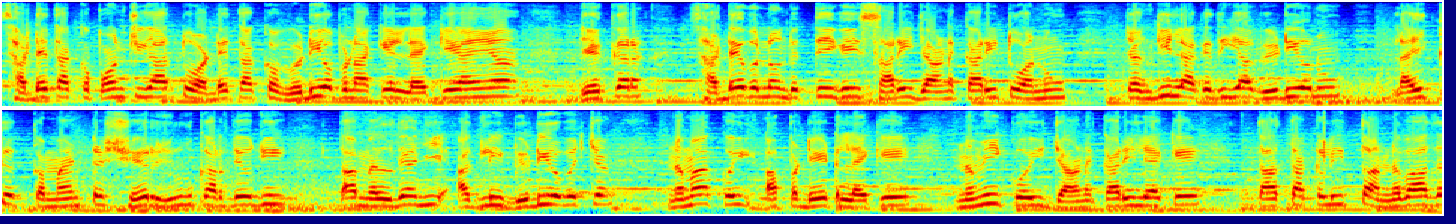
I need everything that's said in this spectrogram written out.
ਸਾਡੇ ਤੱਕ ਪਹੁੰਚੀ ਆ, ਤੁਹਾਡੇ ਤੱਕ ਵੀਡੀਓ ਬਣਾ ਕੇ ਲੈ ਕੇ ਆਏ ਆ। ਜੇਕਰ ਸਾਡੇ ਵੱਲੋਂ ਦਿੱਤੀ ਗਈ ਸਾਰੀ ਜਾਣਕਾਰੀ ਤੁਹਾਨੂੰ ਚੰਗੀ ਲੱਗਦੀ ਆ ਵੀਡੀਓ ਨੂੰ, ਲਾਈਕ, ਕਮੈਂਟ, ਸ਼ੇਅਰ ਜ਼ਰੂਰ ਕਰ ਦਿਓ ਜੀ। ਤਾਂ ਮਿਲਦੇ ਹਾਂ ਜੀ ਅਗਲੀ ਵੀਡੀਓ ਵਿੱਚ। ਨਵਾਂ ਕੋਈ ਅਪਡੇਟ ਲੈ ਕੇ, ਨਵੀਂ ਕੋਈ ਜਾਣਕਾਰੀ ਲੈ ਕੇ, ਤਦ ਤੱਕ ਲਈ ਧੰਨਵਾਦ।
